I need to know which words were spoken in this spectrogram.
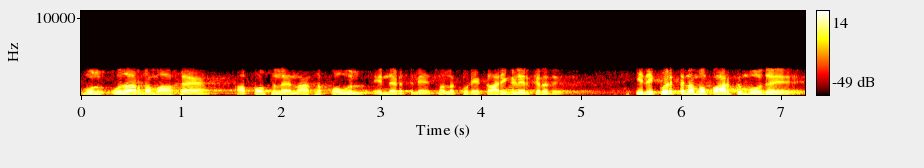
முன் உதாரணமாக அப்போ சிலனாக பவுல் இந்த இடத்திலே சொல்லக்கூடிய காரியங்கள் இருக்கிறது. இதை குறித்து நம்ம பார்க்கும்போது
